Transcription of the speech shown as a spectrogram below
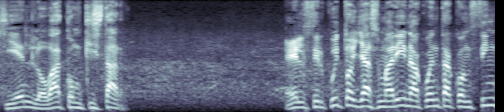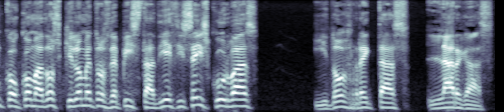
quién lo va a conquistar. El circuito Yas Marina cuenta con 5,2 kilómetros de pista, 16 curvas y dos rectas largas.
